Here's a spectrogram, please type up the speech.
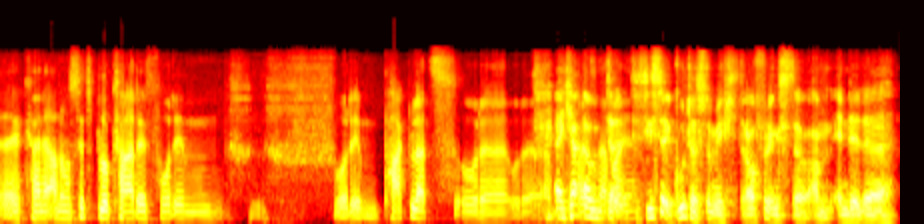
äh, keine Ahnung, Sitzblockade vor dem vor dem Parkplatz oder oder ich hab, da, das ist ja gut, dass du mich drauf bringst am Ende der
